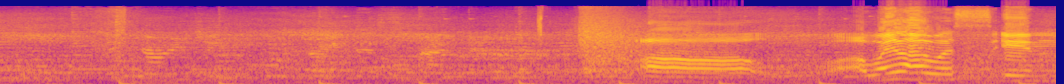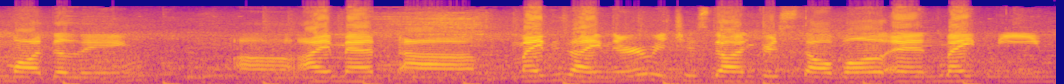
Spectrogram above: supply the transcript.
who encouraging you to join this? Uh, while I was in modeling, uh, I met uh, my designer, which is Don Cristobal, and my team.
